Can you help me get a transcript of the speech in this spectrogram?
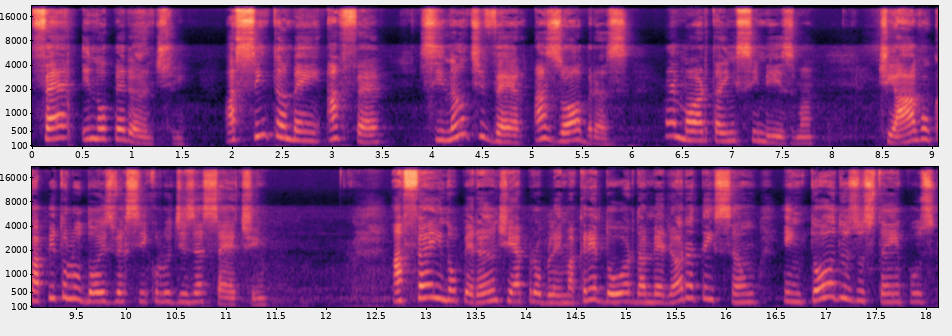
Fé inoperante. Assim também a fé, se não tiver as obras, é morta em si mesma. Tiago, capítulo 2, versículo 17. A fé inoperante é problema credor da melhor atenção em todos os tempos,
